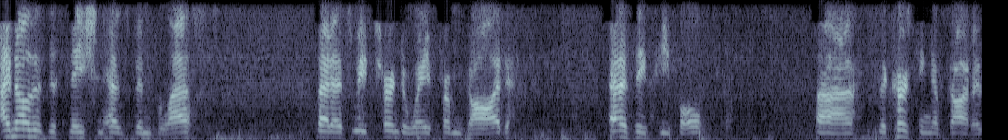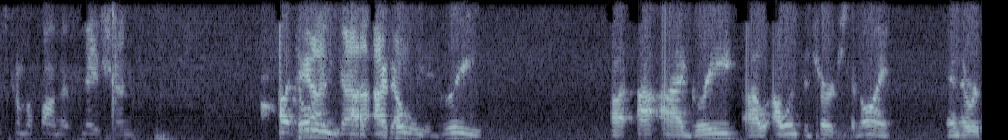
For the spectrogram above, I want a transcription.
I know that this nation has been blessed, but as we've turned away from God as a people, uh, the cursing of God has come upon this nation. I totally, and, uh, I, I, I totally agree. I, I, I agree. I, I went to church tonight, and there was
